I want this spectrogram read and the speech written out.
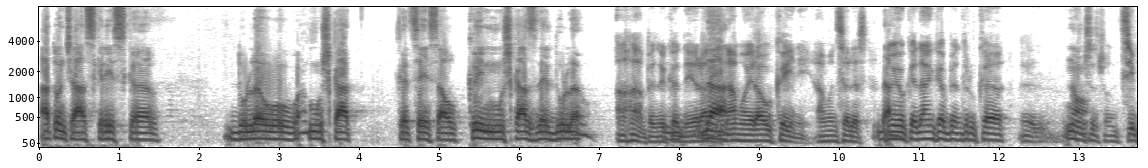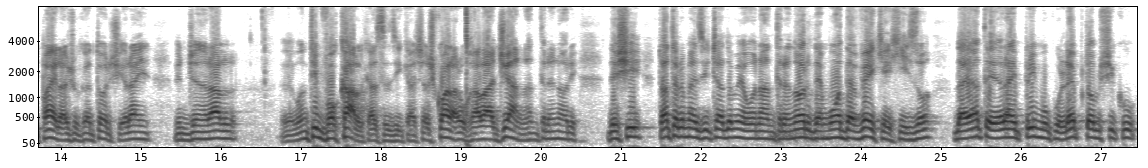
Atunci a scris că Dulău a mușcat căței sau câini mușcați de Dulău. Aha, pentru că de era Da. Dinamo erau câinii, am înțeles. Da. Nu, eu credeam că pentru că, uh, Nu. cum să spun, țipai la jucători și erai, în general, uh, un tip vocal, ca să zic așa, școala lui Halagian, antrenorii. Deși toată lumea zicea, domnule, un antrenor de modă veche, Hizo, dar iată, erai primul cu laptop și cu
